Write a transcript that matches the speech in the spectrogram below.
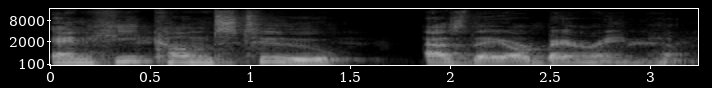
And he comes to as they are burying him.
